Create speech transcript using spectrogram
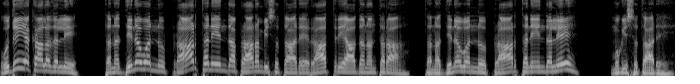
ಉದಯ ಕಾಲದಲ್ಲಿ ತನ್ನ ದಿನವನ್ನು ಪ್ರಾರ್ಥನೆಯಿಂದ ಪ್ರಾರಂಭಿಸುತ್ತಾರೆ. ರಾತ್ರಿ ಆದ ನಂತರ ತನ್ನ ದಿನವನ್ನು ಪ್ರಾರ್ಥನೆಯಿಂದಲೇ ಮುಗಿಸುತ್ತಾರೆ.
